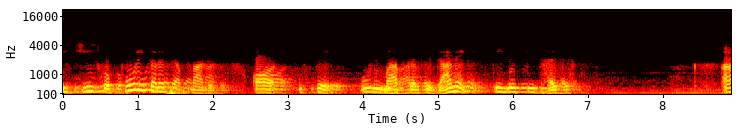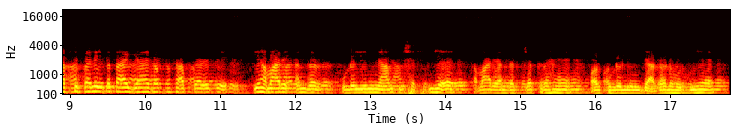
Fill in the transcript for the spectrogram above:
इस चीज़ को पूरी तरह से अपना लें और इस पे पूरी मात करके जाने कि ये चीज़ है क्या। आपसे पहले ही बताया गया है, डॉक्टर साहब कह रहे थे कि हमारे अंदर कुंडलिनी नाम की शक्ति है, हमारे अंदर चक्र है और कुंडलिनी जागरण होती है,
